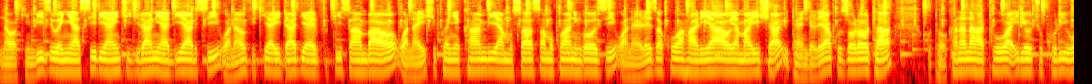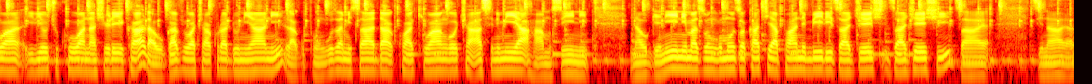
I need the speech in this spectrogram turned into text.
na wakimbizi wenye asili ya nchi jirani ya DRC wanaofikia idadi ya elfu tisa ambao wanaishi kwenye kambi ya Musasa mkoani Ngozi wanaeleza kuwa hali yao ya maisha itaendelea kuzorota kutokana na hatua iliyochukuliwa iliyochukua na shirika la ugavi wa chakula duniani la kupunguza misaada kwa kiwango cha asilimia hamsini. Na ugenini mazungumuzo kati ya pande mbili za jeshi za jeshi za zina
